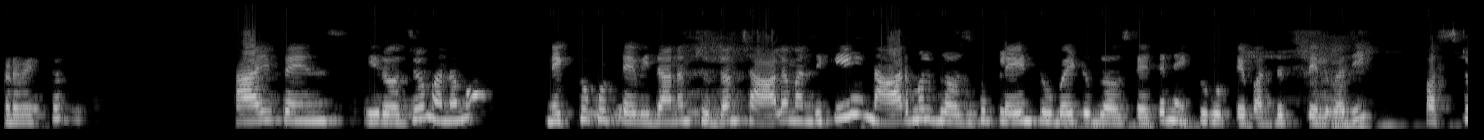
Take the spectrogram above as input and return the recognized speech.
అక్కడ పెట్టు. హాయ్ ఫ్రెండ్స్ ఈరోజు మనము నెక్ కుట్టే విధానం చూద్దాం. చాలా మందికి నార్మల్ బ్లౌజ్కు ప్లెయిన్ టూ బై టూ బ్లౌజ్కి అయితే నెక్ కుట్టే పద్ధతి తెలియదు. ఫస్ట్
